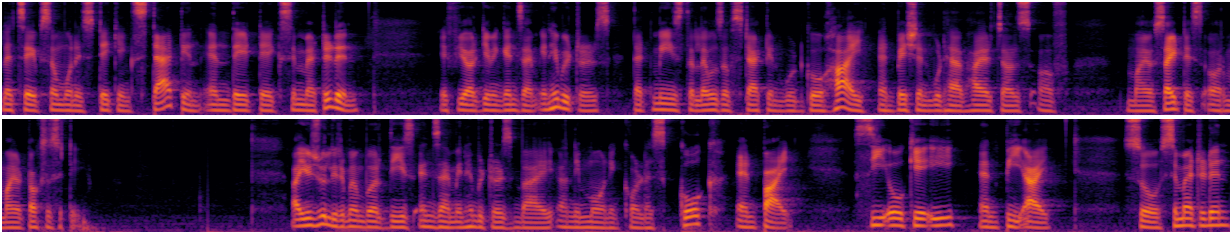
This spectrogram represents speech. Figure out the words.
let's say if someone is taking statin and they take cimetidine if you are giving enzyme inhibitors that means the levels of statin would go high and patient would have higher chance of myositis or myotoxicity I usually remember these enzyme inhibitors by a mnemonic called as COKE and PI. C-O-K-E and P-I. So cimetidine,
